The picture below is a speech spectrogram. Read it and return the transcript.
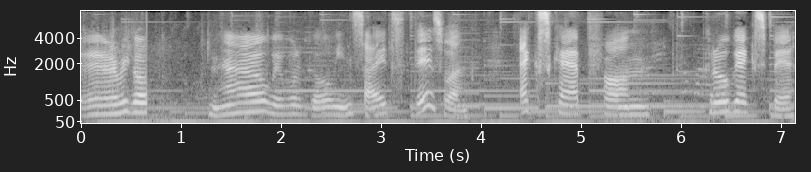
There we go. Now we will go inside this one. X-Cap from Krug XP.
